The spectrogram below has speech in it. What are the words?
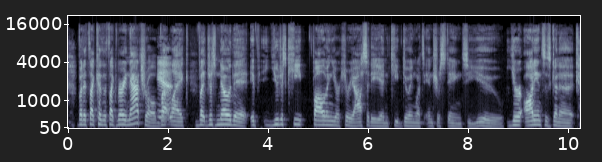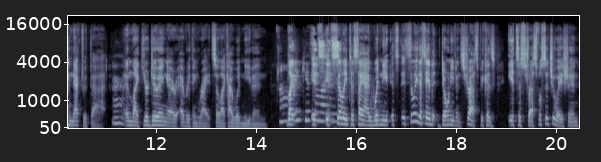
but it's like, cause it's like very natural, Yeah. but like, but just know that if you just keep following your curiosity and keep doing what's interesting to you, your audience is going to connect with that. Mhm. And like, you're doing everything right. So like, I wouldn't even, Oh, like thank you so it's much. it's silly to say I wouldn't even it's it's silly to say that don't even stress because it's a stressful situation.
